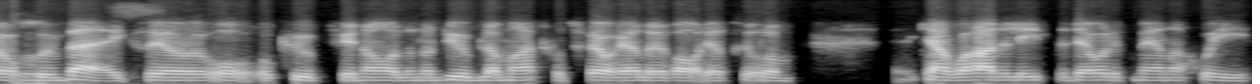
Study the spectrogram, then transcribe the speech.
åker mm. iväg. Så jag, och, och cupfinalen och dubbla matcher två helger i rad. Jag tror de kanske hade lite dåligt med energi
